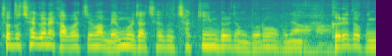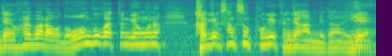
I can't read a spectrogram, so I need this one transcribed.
저도 최근에 가봤지만 매물 자체도 찾기 힘들 정도로 그냥 아하. 그래도 굉장히 활발하고 노원구 같은 경우는 가격 상승폭이 굉장합니다. 이게 예.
